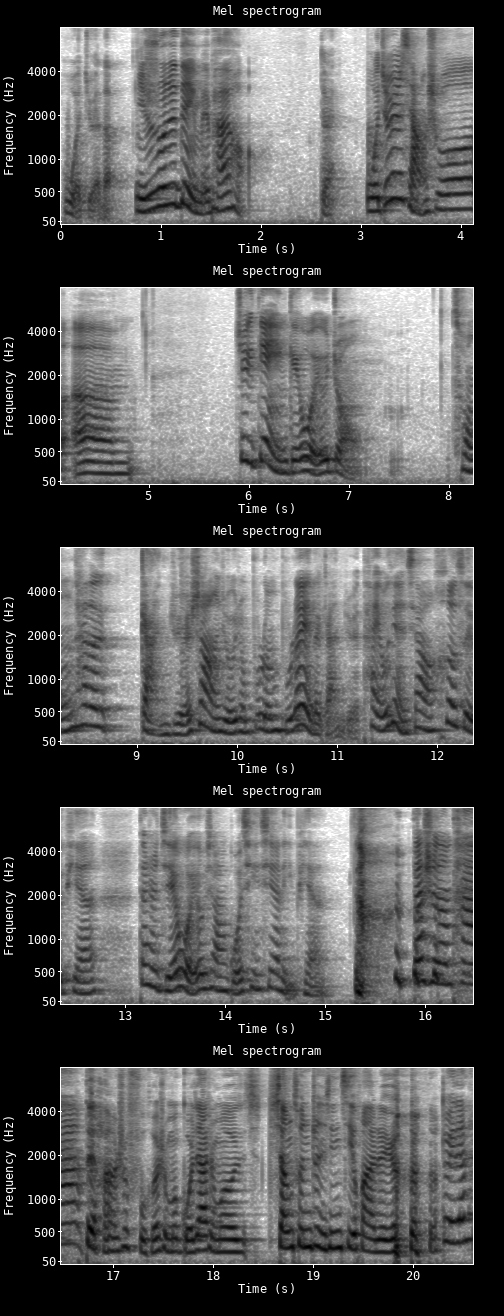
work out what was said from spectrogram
我觉得你是说这电影没拍好？对我就是想说，嗯，这个电影给我有一种从它的感觉上有一种不伦不类的感觉，它有点像贺岁片，但是结尾又像国庆献礼片。但是呢，他 对好像是符合什么国家什么乡村振兴计划这个。对，但他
